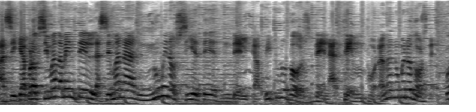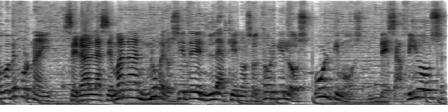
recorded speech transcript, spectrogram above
Así que aproximadamente en la semana número 7 del capítulo 2 de la temporada número 2 del juego de Fortnite, será la semana número 7 la que nos otorgue los últimos desafíos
